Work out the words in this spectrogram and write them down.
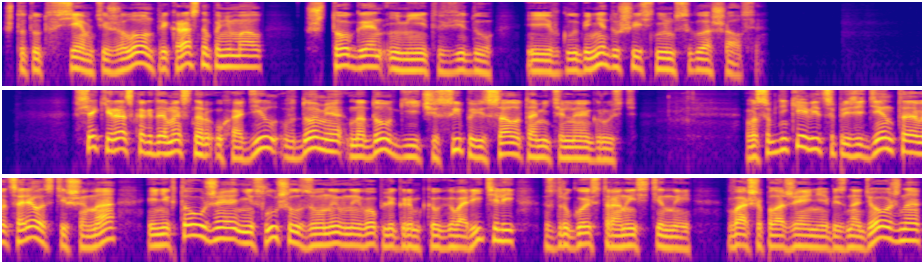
что тут всем тяжело, он прекрасно понимал, что Ген имеет в виду, и в глубине души с ним соглашался. Всякий раз, когда Месснер уходил, в доме на долгие часы повисала томительная грусть. В особняке вице-президента воцарялась тишина, и никто уже не слушал заунывные вопли громкоговорителей с другой стороны стены – Ваше положение безнадежно,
